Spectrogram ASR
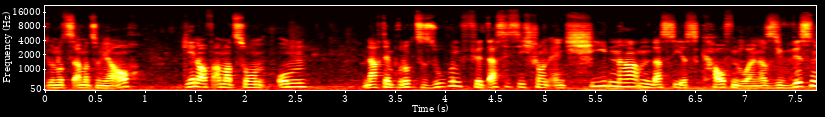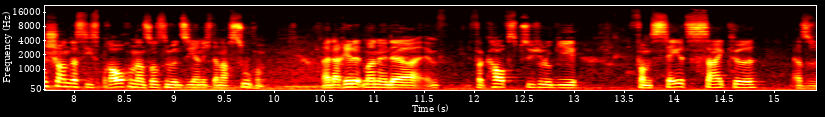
du nutzt Amazon ja auch, gehen auf Amazon, um nach dem Produkt zu suchen, für das sie sich schon entschieden haben, dass sie es kaufen wollen. Also sie wissen schon, dass sie es brauchen, ansonsten würden sie ja nicht danach suchen. Da redet man in der Verkaufspsychologie vom Sales Cycle, also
